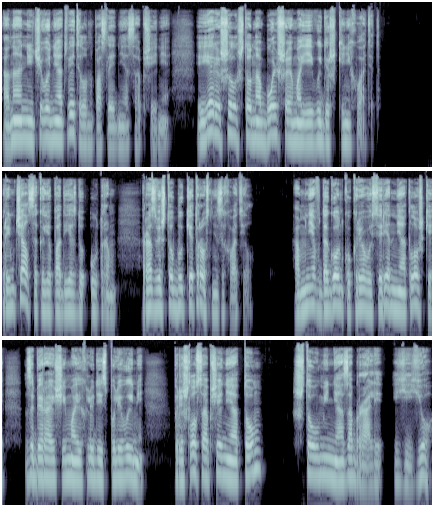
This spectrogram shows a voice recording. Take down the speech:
Она ничего не ответила на последнее сообщение, и я решил, что на большее моей выдержки не хватит. Примчался к ее подъезду утром, разве что букет рос не захватил. А мне вдогонку к рёву сиренной отложки, забирающей моих людей с полевыми, пришло сообщение о том, что у меня забрали ее.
